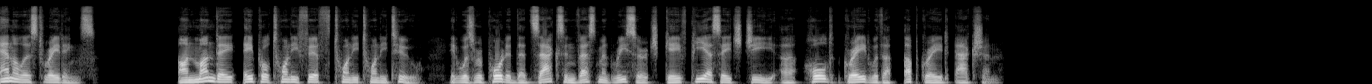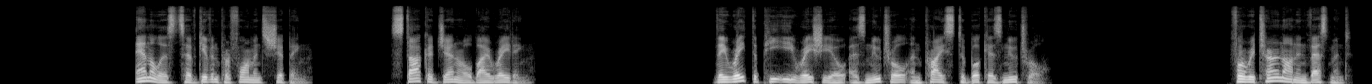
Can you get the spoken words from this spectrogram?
Analyst Ratings On Monday, April 25, 2022, it was reported that Zacks Investment Research gave PSHG a hold grade with a upgrade action. Analysts have given performance shipping stock a general buy rating. They rate the PE ratio as neutral and price to book as neutral. For return on investment,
